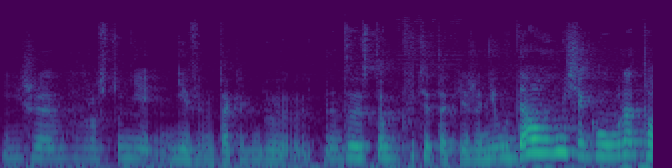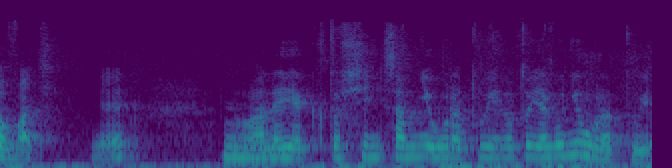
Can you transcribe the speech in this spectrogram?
i, i że po prostu nie, nie wiem, tak jakby, no to jest to uczucie takie, że nie udało mi się go uratować, nie? No ale jak ktoś się sam nie uratuje, no to ja go nie uratuję.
